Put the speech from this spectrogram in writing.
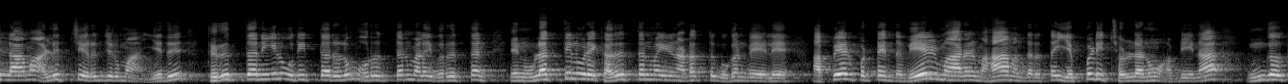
இல்லாமல் அழிச்சு எரிஞ்சிருமா? எது? திருத்தணியில் உதித்தருளும் ஒருத்தன் மலை விருத்தன். என் உலத்தில் ஒரு கருத்தன்மையில் நடத்து குகன்வேலே. அப்பேற்பட்ட இந்த வேல்மாறல் மகாமந்திரத்தை எப்படி சொல்லணும் அப்படின்னா உங்கள்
